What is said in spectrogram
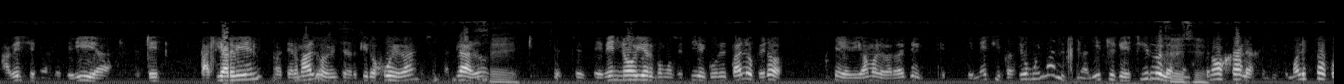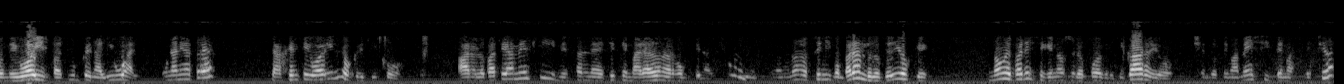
a veces no es lotería, es patear bien, patear mal, obviamente el arquero juega, eso está claro. Se, ve Neuer como se sigue con el palo, pero eh, digamos la verdad que, Messi pateó muy mal el penal, y esto hay que decirlo, la gente se enoja, la gente se molesta, cuando Higuaín pateó un penal igual un año atrás, la gente Higuaín lo criticó. Ahora lo patea Messi y me salen a decir que Maradona un penal. no, lo estoy ni comparando, lo que digo es que no me parece que no se lo pueda criticar, digo, yendo tema Messi, tema selección,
